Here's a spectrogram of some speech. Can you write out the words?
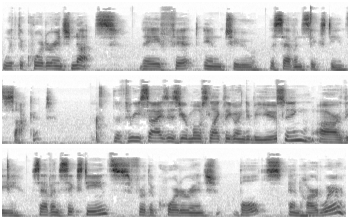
with the quarter inch nuts they fit into the 7 16th socket. The three sizes you're most likely going to be using are the 7 16ths for the quarter inch bolts and hardware,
